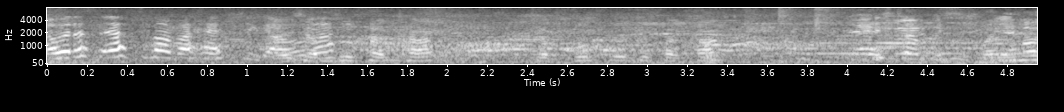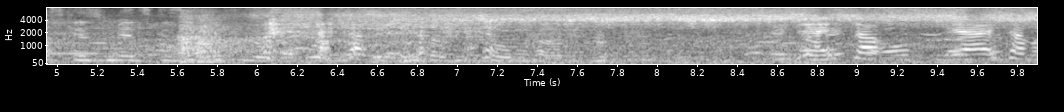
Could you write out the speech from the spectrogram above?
Aber das erste Mal war heftiger, ich oder? Ich hab so verkackt. Ich hab Rückwürfe verkackt. Ja, ich glaube, ich... Meine Maske ist mir ins Gesicht geflogen, obwohl ich mich runtergezogen habe. Ja, ich glaube, ja, ich habe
